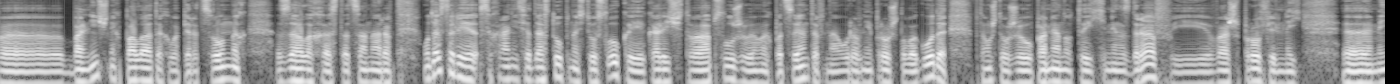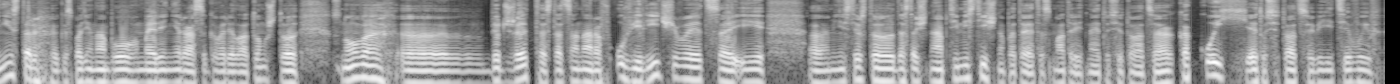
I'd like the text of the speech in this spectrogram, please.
в больничных палатах, в операционных залах стационаров? Удастся ли сохранить доступность услуг и количество обслуживаемых пациентов на уровне прошлого года? Потому что уже упомянутый Минздрав и ваш профильный э, министр, господин Абу Мэри, не раз говорил о том, что снова э, бюджет стационаров увеличивается, и э, министерство достаточно оптимистично пытается смотреть на эту ситуацию. А какой эту ситуацию видите вы в,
